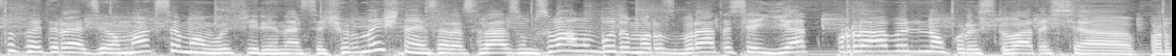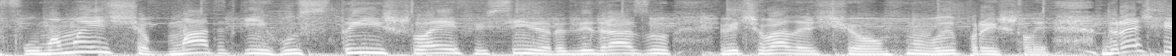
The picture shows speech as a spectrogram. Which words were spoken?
слухаєте радіо Максимум в ефірі Настя Чорнична. І зараз разом з вами будемо розбиратися, як правильно користуватися парфумами, щоб мати такий густий шлейф, і всі відразу відчували, що ну, ви прийшли. До речі,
